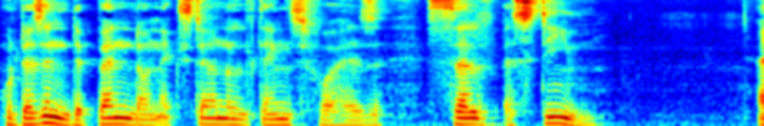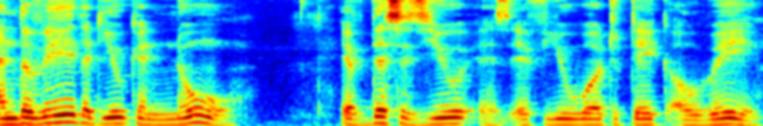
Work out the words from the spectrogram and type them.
who doesn't depend on external things for his self esteem. And the way that you can know if this is you is if you were to take away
